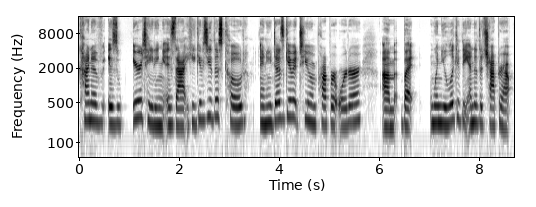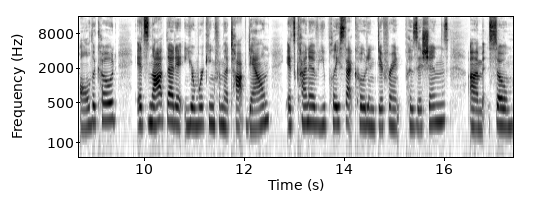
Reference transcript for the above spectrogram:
kind of is irritating is that he gives you this code and he does give it to you in proper order, um, but when you look at the end of the chapter at all the code, it's not that it you're working from the top down. It's kind of you place that code in different positions. Um, so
